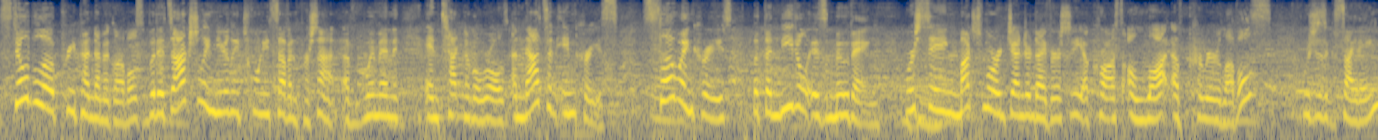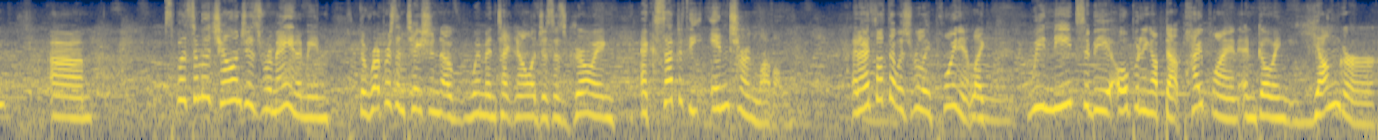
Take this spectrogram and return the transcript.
still below pre-pandemic levels, but it's actually nearly 27% of women in technical roles, and that's an increase. Slow increase, but the needle is moving. We're Mm-hmm. seeing much more gender diversity across a lot of career levels, which is exciting. Um, but some of the challenges remain. I mean, the representation of women technologists is growing, except at the intern level. And I thought that was really poignant. Like, we need to be opening up that pipeline and going younger.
